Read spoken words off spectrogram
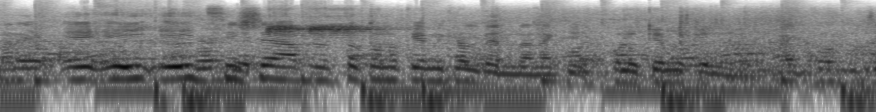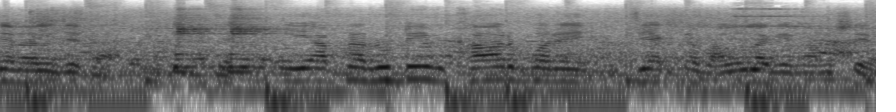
মানে এই এই এই সিস্টেমে আপনার তো কোনো কেমিক্যাল দেন না নাকি? কোনো কেমিক্যাল নেই। একদম জেনারেল যেটা। এই আপনার রুটি খাওয়ার পরে যে একটা ভালো লাগে মানুষের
